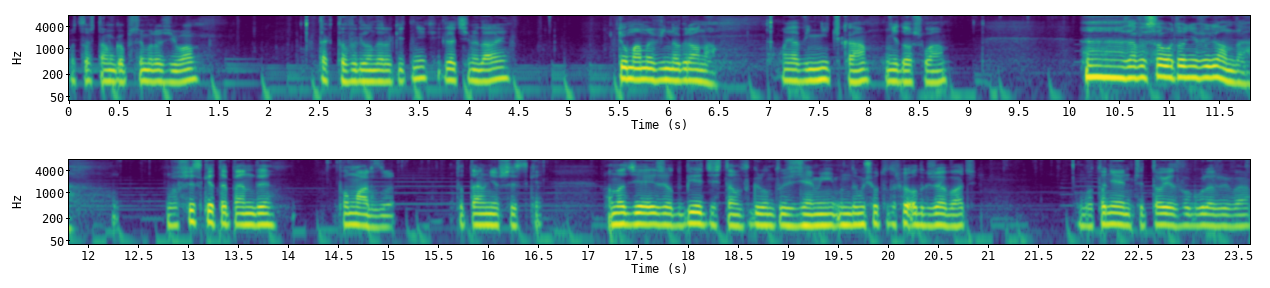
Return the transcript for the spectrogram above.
bo coś tam go przymroziło. Tak to wygląda rokitnik i lecimy dalej. Tu mamy winogrona. Ta moja winniczka nie doszła. Eee, za wesoło to nie wygląda, bo wszystkie te pędy pomarzły. Totalnie wszystkie. Mam nadzieję, że odbije gdzieś tam z gruntu, z ziemi. Będę musiał to trochę odgrzebać, bo to nie wiem, czy to jest w ogóle żywe.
